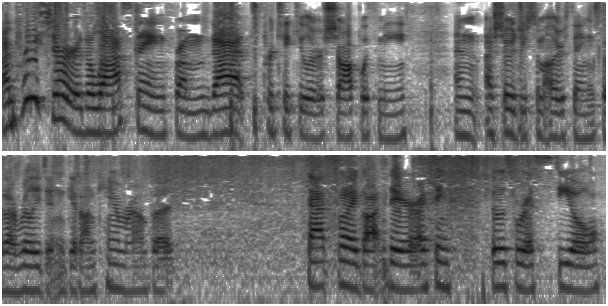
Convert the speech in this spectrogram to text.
I'm pretty sure the last thing from that particular shop with me. And I showed you some other things that I really didn't get on camera, but that's what I got there. I think those were a steal.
